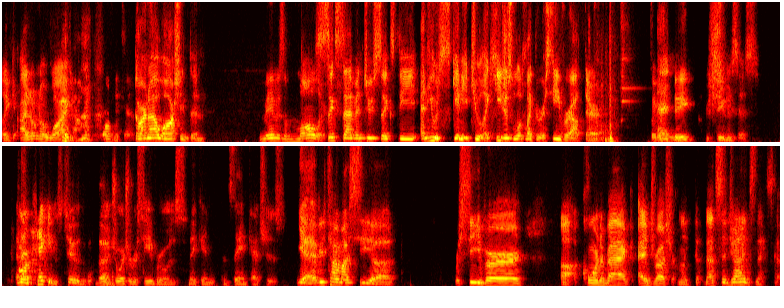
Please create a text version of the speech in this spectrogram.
Like, I don't know why you're going with him. Darnell Washington, Man is a mauler. Six seven, two sixty, and he was skinny too. Like, he just looked like a receiver out there. Like a and big receiver. Jesus. And then Or- Pickens too, the Georgia receiver was making insane catches. Yeah, every time I see a receiver, uh, cornerback, edge rusher, I'm like, that's the Giants' next guy.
